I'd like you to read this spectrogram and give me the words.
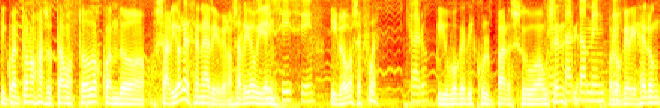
¿Y cuánto nos asustamos todos cuando salió al escenario, que no salió bien, Sí, sí, sí, y luego se fue? claro. Y hubo que disculpar su ausencia. Exactamente. Por lo que dijeron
